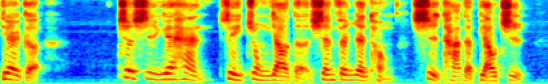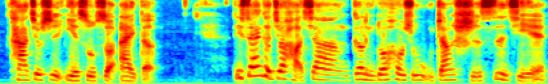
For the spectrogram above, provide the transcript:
第二个，这是约翰最重要的身份认同，是他的标志，他就是耶稣所爱的。第三个，就好像哥林多后书五章十四节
